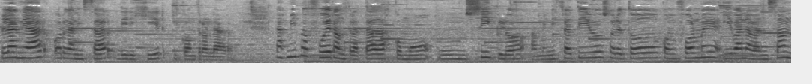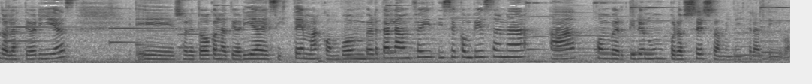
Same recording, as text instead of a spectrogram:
planear, organizar, dirigir y controlar. Las mismas fueron tratadas como un ciclo administrativo, sobre todo conforme iban avanzando las teorías, eh, sobre todo con la teoría de sistemas con von Bertalanffy, y se comienzan a, a convertir en un proceso administrativo.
